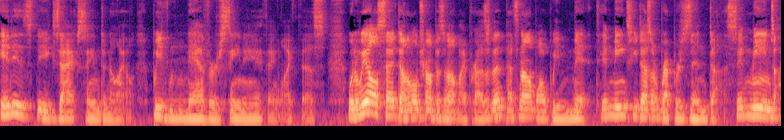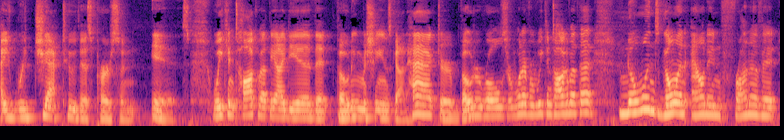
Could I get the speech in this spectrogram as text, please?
it is the exact same denial. We've never seen anything like this. When we all said Donald Trump is not my president, that's not what we meant. It means he doesn't represent us. It means I reject who this person is. We can talk about the idea that voting machines got hacked or voter rolls or whatever. We can talk about that. No one's going out in front of it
